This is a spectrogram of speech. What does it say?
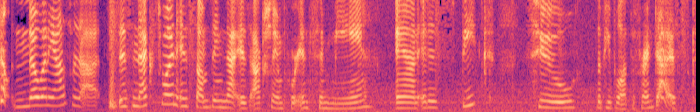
nobody asked for that. This next one is something that is actually important to me and it is speak to the people at the front desk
